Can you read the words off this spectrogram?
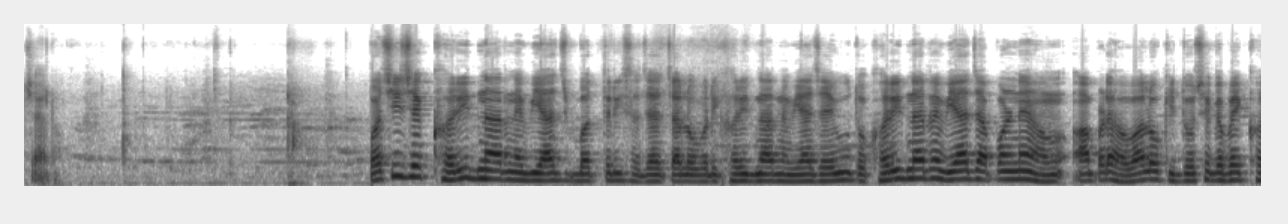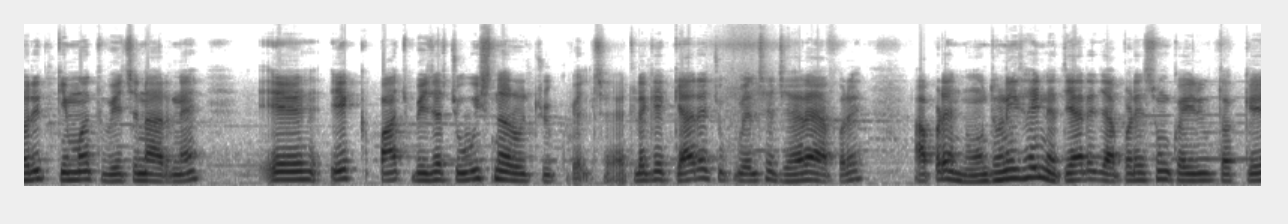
ચાલો. પછી છે ખરીદનારને વ્યાજ બત્રીસ હજાર, ચાલો વળી ખરીદનારને વ્યાજ આવ્યું તો ખરીદનારને વ્યાજ આપણને આપણે હવાલો કીધો છે કે ભાઈ ખરીદ કિંમત વેચનારને એ એક પાંચ બે હજાર ચોવીસના રોજ ચૂકવેલ છે. એટલે કે ક્યારે ચૂકવેલ છે? જ્યારે આપણે આપણે નોંધણી થઈ ને ત્યારે જ આપણે શું કર્યું તો કે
